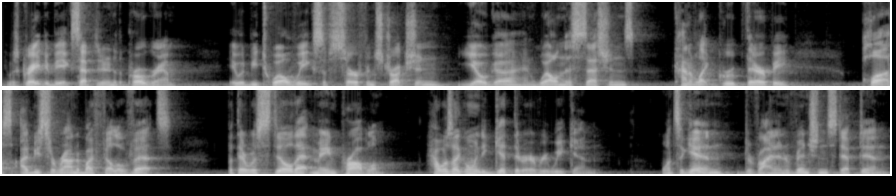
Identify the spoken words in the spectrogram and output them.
It was great to be accepted into the program. It would be 12 weeks of surf instruction, yoga, and wellness sessions, kind of like group therapy. Plus, I'd be surrounded by fellow vets. But there was still that main problem. How was I going to get there every weekend? Once again, divine intervention stepped in.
